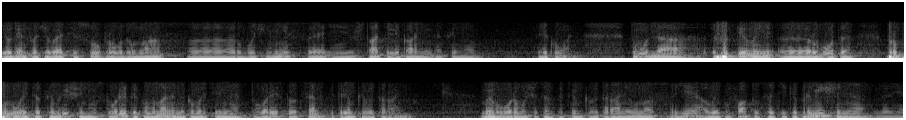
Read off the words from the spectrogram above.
І один фахівець із супроводу у нас робоче місце і в штаті лікарні інтенсивного лікування. Тому для ефективної роботи пропонується цим рішенням створити комунальне некомерційне товариство Центр підтримки ветеранів. Ми говоримо, що центр підтримки ветеранів у нас є, але по факту це тільки приміщення, де є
